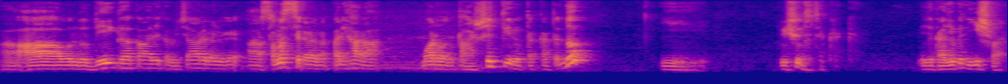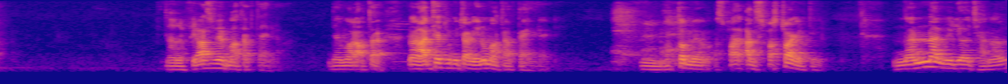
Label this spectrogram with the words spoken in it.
ಆ- ಒಂದು ದೀರ್ಘಕಾಲಿಕ ವಿಚಾರಗಳಿಗೆ, ಆ ಸಮಸ್ಯೆಗಳನ್ನು ಪರಿಹಾರ ಮಾಡುವಂತಹ ಶಕ್ತಿ ಇರತಕ್ಕಂಥದ್ದು ಈ ವಿಶುದ್ಧ ಚಕ್ರಕ್ಕೆ. ಇದಕ್ಕೆ ಅಧಿಪತಿ ಈಶ್ವರ. ನಾನು ಫಿಲಾಸಫಿ ಮಾತಾಡ್ತಾ ಇಲ್ಲ. ನಾನು ಥರ ನಾನು ಆಧ್ಯಾತ್ಮಿಕ ವಿಚಾರ ಏನೂ ಮಾತಾಡ್ತಾ ಇಲ್ಲ ಮತ್ತೊಮ್ಮೆ ಸ್ಪ ಅದು ಸ್ಪಷ್ಟವಾಗಿರ್ತೀನಿ ನನ್ನ ವಿಡಿಯೋ ಚಾನಲ್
